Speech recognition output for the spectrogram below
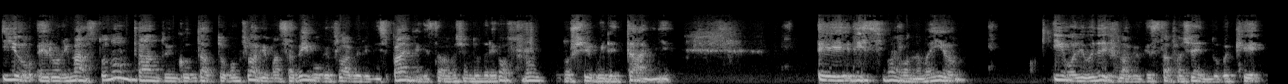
Io ero rimasto non tanto in contatto con Flavio, ma sapevo che Flavio era di Spagna, che stava facendo delle cose, non conoscevo i dettagli. E dissi, Madonna, ma io io voglio vedere Flavio che sta facendo perché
